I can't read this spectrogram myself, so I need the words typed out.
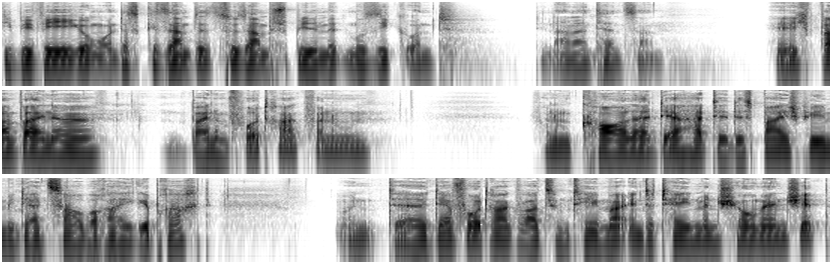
die Bewegung und das gesamte Zusammenspiel mit Musik und den anderen Tänzern. Ich war bei einer, bei einem Vortrag von einem, von einem Caller, der hatte das Beispiel mit der Zauberei gebracht. Und äh, der Vortrag war zum Thema Entertainment Showmanship.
